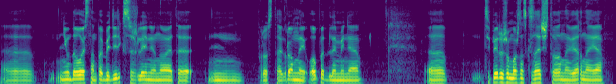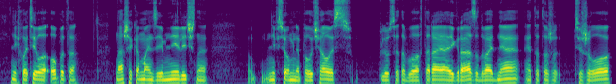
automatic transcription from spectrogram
Не удалось нам победить, к сожалению, но это просто огромный опыт для меня. Теперь уже можно сказать, что, наверное, не хватило опыта нашей команде и мне лично не все у меня получалось. Плюс это была вторая игра за два дня. Это тоже тяжело.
